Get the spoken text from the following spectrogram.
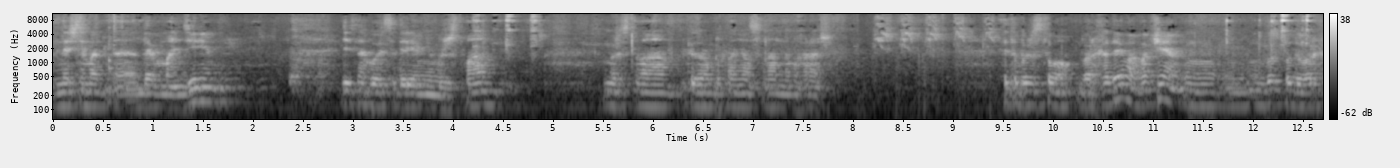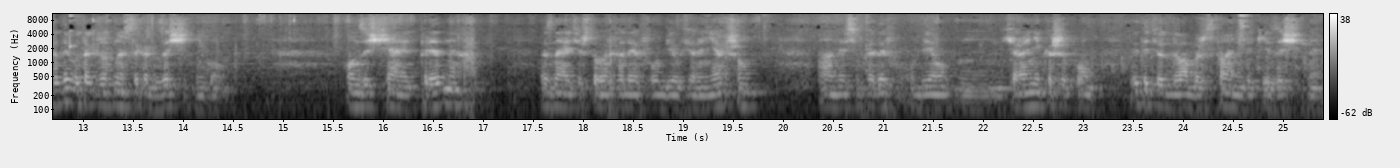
в нынешнем э. Здесь находятся древние божества, божества, которым поклонялся Нанда Махарадж. Это божество Вархадева. Вообще, Господу Вархадеву также относится как к защитнику. Он защищает преданных. Вы знаете, что Вархадев убил Хираньякшу, а Несимхадев убил Хираникашипу. Вот эти вот два божества, они такие защитные.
